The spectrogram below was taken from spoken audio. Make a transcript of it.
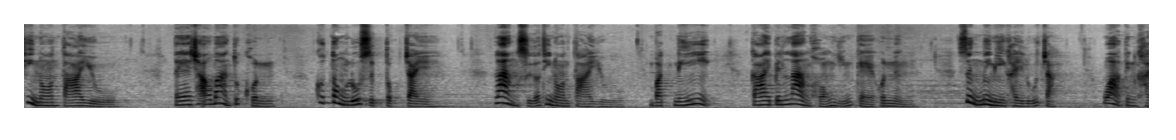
ที่นอนตายอยู่ แต่ชาวบ้านทุกคนก็ต้องรู้สึกตกใจ ร่างเสือที่นอนตายอยู่ บัดนี้กลายเป็นร่างของหญิงแก่คนหนึ่ง ซึ่งไม่มีใครรู้จัก ว่าเป็นใคร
